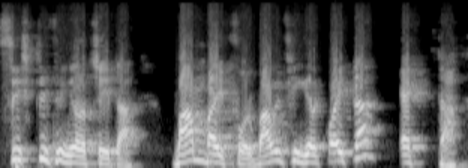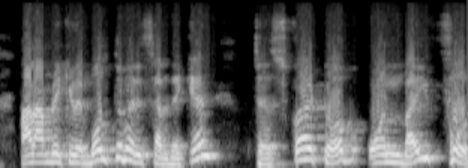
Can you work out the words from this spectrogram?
সিক্সটি ফিঙ্গার হচ্ছে এটা। বাম বাই ফোর বামি ফিঙ্গার কয়টা? একটা। তাহলে আমরা এখানে বলতে পারি স্যার দেখেন square of one by four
